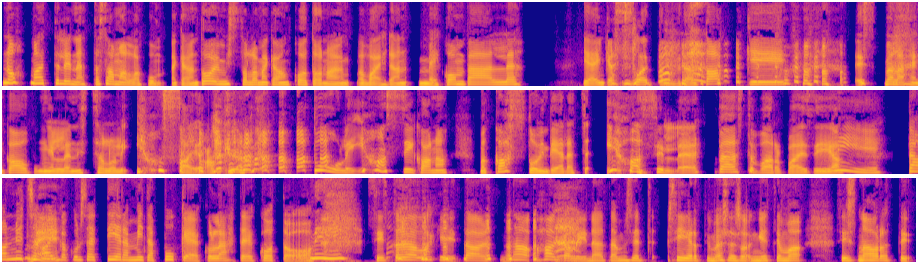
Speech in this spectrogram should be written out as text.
No mä ajattelin, että samalla kun mä käyn toimistolla, mä käyn kotona ja mä vaihdan mekon päälle. Ja enkä siis laittanut mitään takkiä. Ja sitten mä lähden kaupungille, niin siellä oli ihan sairaan kylmä. Tuuli ihan sikana. Mä kastuin tiedä, että se ihan silleen päästä varpaisiin. Ja... Niin. Tämä on nyt se Niin. aika, kun sä et tiedä, mitä pukee, kun lähtee kotoa. Niin. Siis todellakin tämä on, nämä on hankalia nämä tämmöiset siirtymäsesongit ja mä siis nauratti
